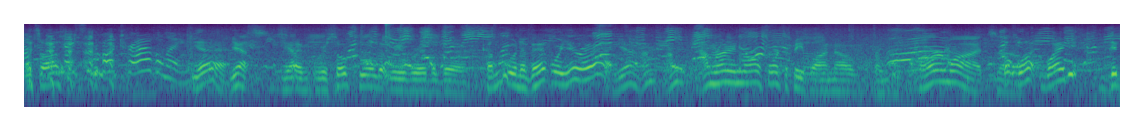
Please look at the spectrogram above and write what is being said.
That's, That's what awesome. nice about traveling. Yeah. Yes. Yeah, Yep. we're so cool that we were able to come to an event where you're at. Yeah, I'm, I'm, I'm running into all sorts of people I know from far and wide. So. But what? Why did, did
